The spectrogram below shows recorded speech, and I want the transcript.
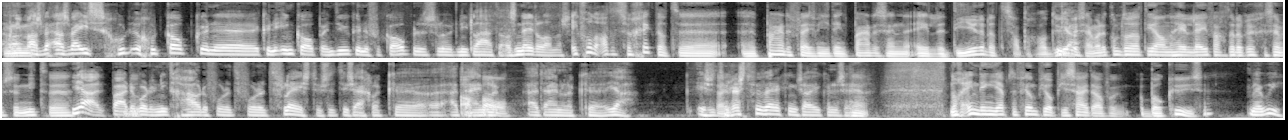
niemand... als, wij, als wij iets goed, goedkoop kunnen, kunnen inkopen en duur kunnen verkopen... dan zullen we het niet laten, als Nederlanders. Ik vond het altijd zo gek dat uh, paardenvlees... want je denkt, paarden zijn edele dieren, dat zal toch wel duurder ja. zijn... maar dat komt omdat die al een hele leven achter de rug is... hebben ze niet... ja, paarden worden niet gehouden voor het, voor het vlees. Dus het is eigenlijk uiteindelijk... uiteindelijk ja is het restverwerking, zou je kunnen zeggen. Ja. Nog één ding, je hebt een filmpje op je site over Bocuse. Mais oui.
